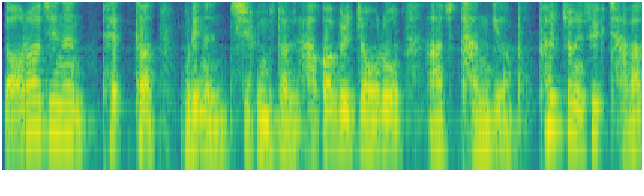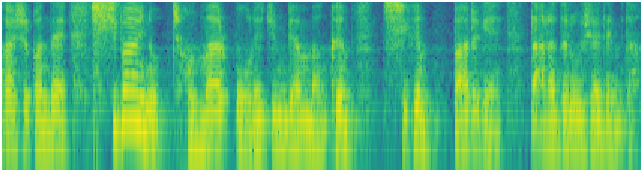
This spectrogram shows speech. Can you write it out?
떨어지는 패턴 우리는 지금부터 락업 일정으로 아주 단기간 폭발적인 수익 잡아가실 건데 시바이누 정말 오래 준비한 만큼 지금 빠르게 따라 들어오셔야 됩니다.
